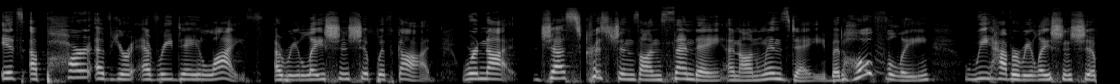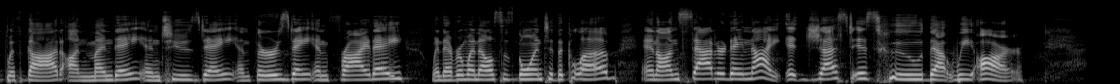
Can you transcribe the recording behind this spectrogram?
It's a part of your everyday life, a relationship with God. We're not just Christians on Sunday and on Wednesday, but hopefully we have a relationship with God on Monday and Tuesday and Thursday and Friday when everyone else is going to the club and on Saturday night. It just is who that we are.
